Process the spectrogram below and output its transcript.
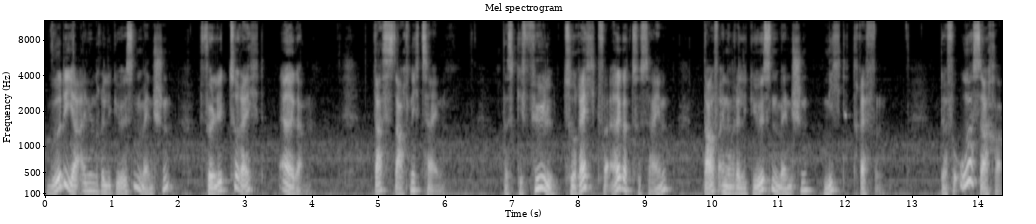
würde ja einen religiösen Menschen völlig zu Recht ärgern. Das darf nicht sein. Das Gefühl, zu Recht verärgert zu sein, darf einen religiösen Menschen nicht treffen. Der Verursacher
